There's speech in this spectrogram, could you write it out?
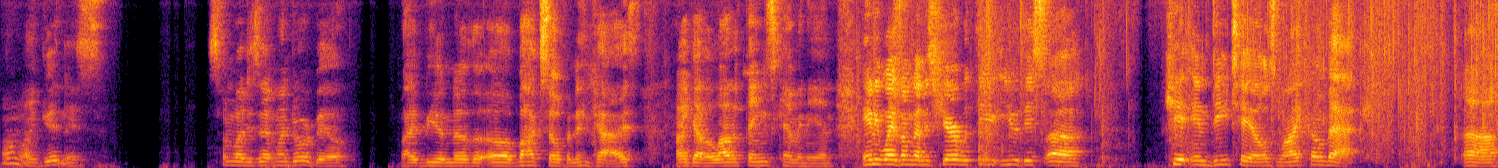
Oh my goodness. Somebody's at my doorbell. Might be another uh, box opening, guys. I got a lot of things coming in. Anyways, I'm going to share with you, you this uh, kit in details when I come back. Uh,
